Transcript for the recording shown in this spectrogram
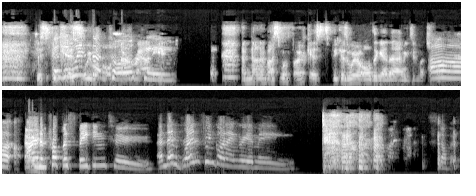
Just Because we we were all so rowdy and none of us were focused because we were all together having too much fun. Oh, I had a And- proper speaking to, and then Brenton got angry at me. Stop it!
